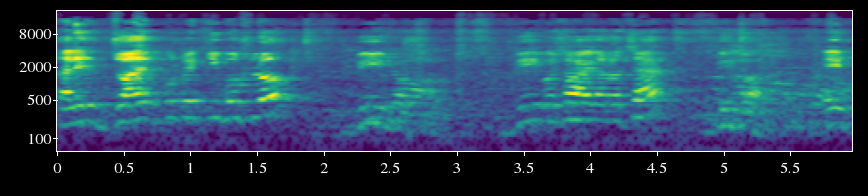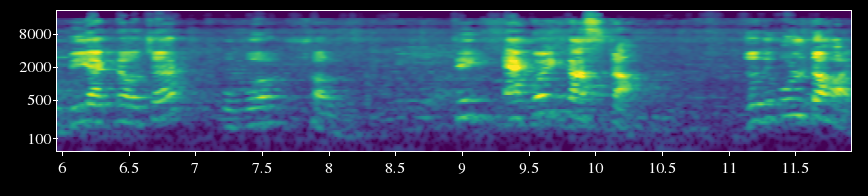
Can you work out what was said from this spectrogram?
তাহলে জয়ের পূর্বে কি বসল? বি বি বসা হয়ে গেল হচ্ছে বিজয়। এই বি একটা হচ্ছে উপসর্গ। ঠিক একই কাজটা যদি উল্টা হয়,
